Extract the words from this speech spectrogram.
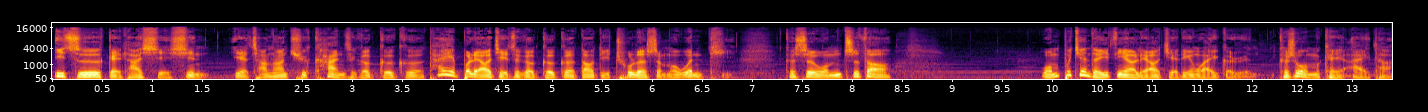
一直给他写信，也常常去看这个哥哥，他也不了解这个哥哥到底出了什么问题。可是我们知道，我们不见得一定要了解另外一个人，可是我们可以爱他。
